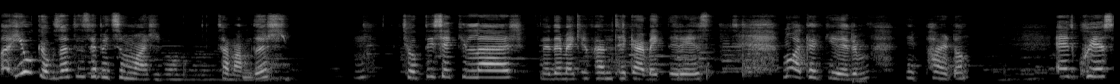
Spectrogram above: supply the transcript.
Aa, Yok yok zaten sepetim var. Tamamdır. Çok teşekkürler. Ne demek efendim tekrar bekleriz. Muhakkak gelirim. E, pardon. Evet Kuyas...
